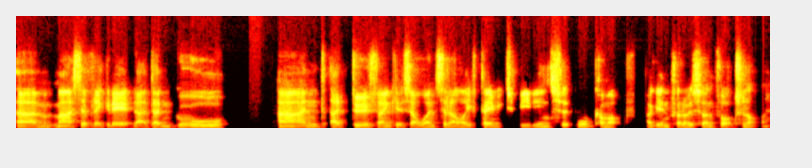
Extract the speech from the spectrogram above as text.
Um, massive regret that I didn't go. And I do think it's a once in a lifetime experience. It won't come up again for us, unfortunately.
